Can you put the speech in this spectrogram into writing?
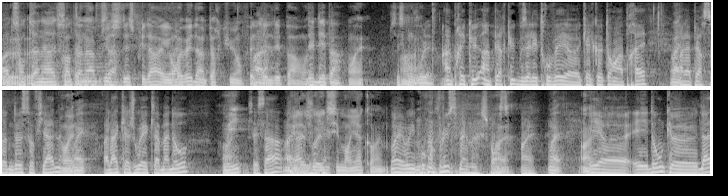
Ah, de Santana, de Santana tout plus ça. d'esprit-là et on rêvait d'un percu en fait Voilà. dès le départ. ouais. Dès le départ. Ouais. C'est ce qu'on Ouais. voulait. Un, précu, un percu que vous allez trouver euh, quelques temps après, Ouais. à la personne de Sofiane, Ouais. Ouais. voilà, qui a joué avec la mano. Oui. C'est ça Mais il a joué avec Simoria quand même. Ouais, oui, beaucoup plus même, je pense. Ouais. Ouais. Ouais. Et, euh, et donc euh, là,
